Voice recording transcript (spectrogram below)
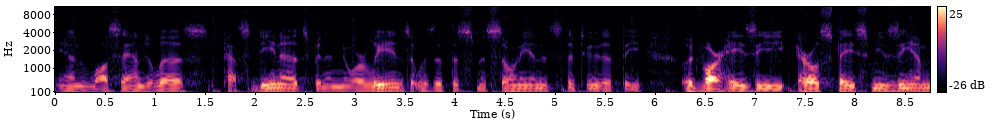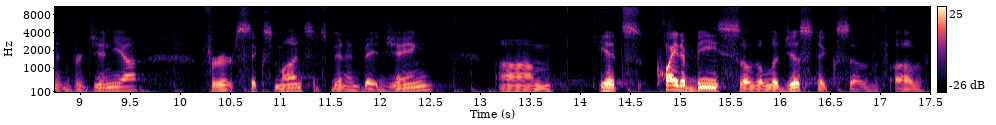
in Los Angeles, Pasadena. It's been in New Orleans. It was at the Smithsonian Institute at the Udvar-Hazy Aerospace Museum in Virginia for six months. It's been in Beijing. Um, it's quite a beast, so the logistics of, of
